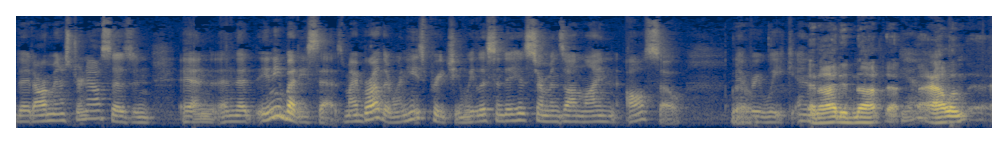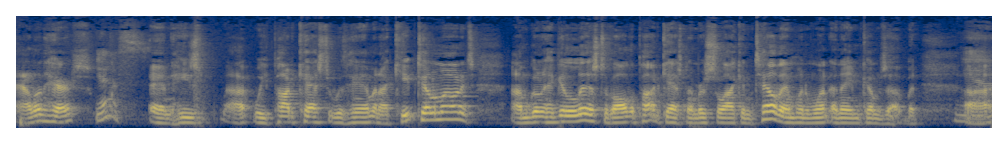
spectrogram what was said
that our minister now says, and and and that anybody says. My brother, when he's preaching, we listen to his sermons online also every week, and, and I did not. Uh, Yeah. Alan Alan Harris, yes, and he's uh, we podcasted with him, and I keep telling my audience I'm going to get a list of all the podcast numbers so I can tell them when one, a name comes up. But uh,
